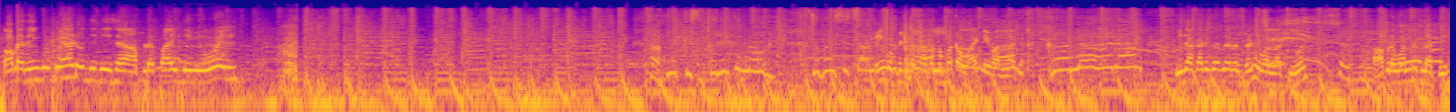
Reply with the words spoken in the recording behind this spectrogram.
આપણે રીંગુ બેહાડી દીધી છે આપણે પાઈ દેવી ઓઇલ રીંગુ ફિટ કરતા તમને બતાવો આઈ વાર લાગે બીજા કારીગરને ઘણી વાર લાગતી હોય આપણે વાર નથી લાગતી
